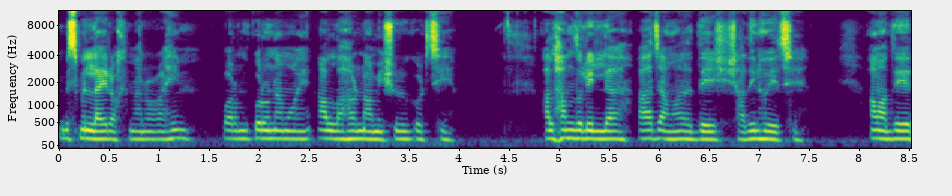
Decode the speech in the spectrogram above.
বিসমিল্লাহ রহমান রাহিম। পরম করুণাময় আল্লাহর নামে শুরু করছি। আলহামদুলিল্লাহ, আজ আমাদের দেশ স্বাধীন হয়েছে। আমাদের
